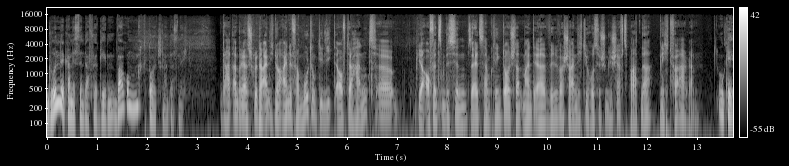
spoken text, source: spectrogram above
Gründe kann es denn dafür geben? Warum macht Deutschland das nicht? Da hat Andreas Schröder eigentlich nur eine Vermutung, die liegt auf der Hand. Äh, ja, auch wenn es ein bisschen seltsam klingt, Deutschland meint, er will wahrscheinlich die russischen Geschäftspartner nicht verärgern. Okay.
